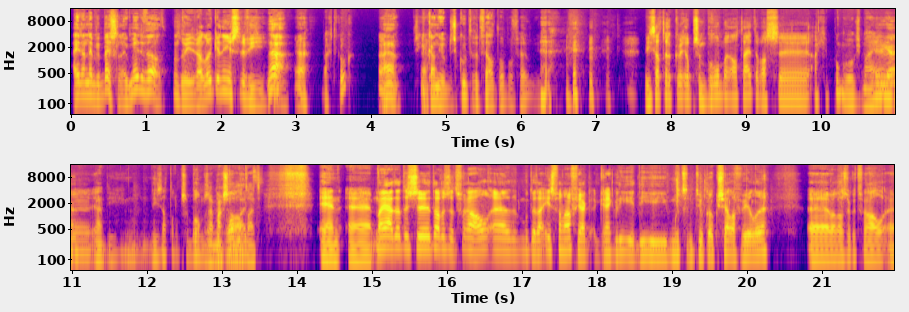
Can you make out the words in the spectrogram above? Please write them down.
En dan heb je best een leuk middenveld. dan doe je het wel leuk in de eerste divisie. Ja. toch? ja dacht ik ook. Ja. Ja. misschien Ja. kan hij op de scooter het veld op of zo. Wie zat er ook weer op zijn brommer altijd? Dat was eh Artje Pong volgens mij. hè? Ja. Eh, ja die, die zat dan op zijn brommer, zijn Marcel altijd. En eh, nou ja, dat is, eh, dat is het verhaal. Eh, we moeten daar eerst vanaf. Ja, Greg Lee die moet natuurlijk ook zelf willen. Eh, want dat is ook het verhaal. eh,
